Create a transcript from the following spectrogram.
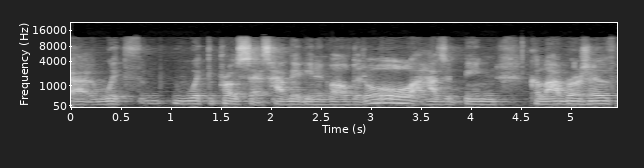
uh, with with the process? Have they been involved at all? Has it been collaborative?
